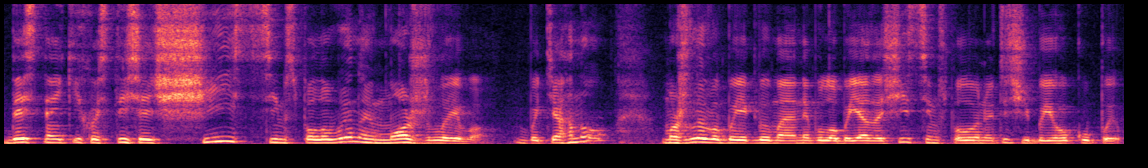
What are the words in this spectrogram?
Десь на якихось тисяч 6 з половиною, можливо, би тягнув. Можливо, би, якби в мене не було, би я за 6-7,5 тисяч би його купив.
